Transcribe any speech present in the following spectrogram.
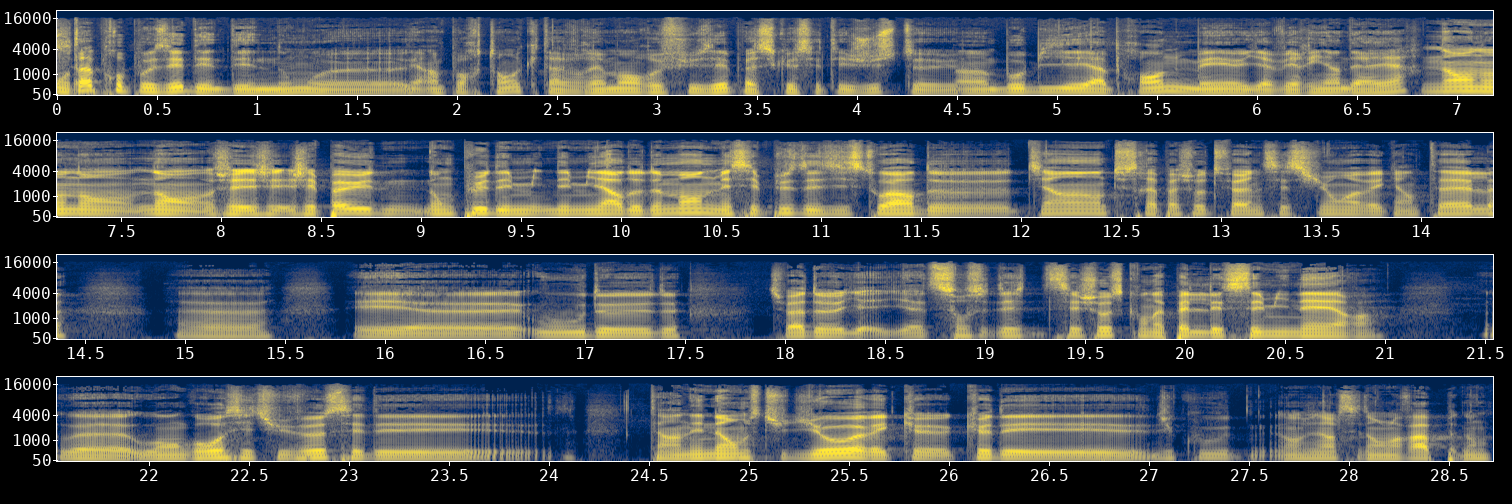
on t'a proposé des, des noms euh, importants que t'as vraiment refusé parce que c'était juste euh, un beau billet à prendre, mais il y avait rien derrière? Non, non, non, non, j'ai, j'ai, j'ai pas eu non plus des, des milliards de demandes, mais c'est plus des histoires de tiens, tu serais pas chaud de faire une session avec un tel, euh, et, euh, ou de, de- tu vois, il y a, y a sur- des- ces choses qu'on appelle les séminaires, où, euh, où en gros, si tu veux, c'est des. T'as un énorme studio avec euh, que des. Du coup, en général, c'est dans le rap, donc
